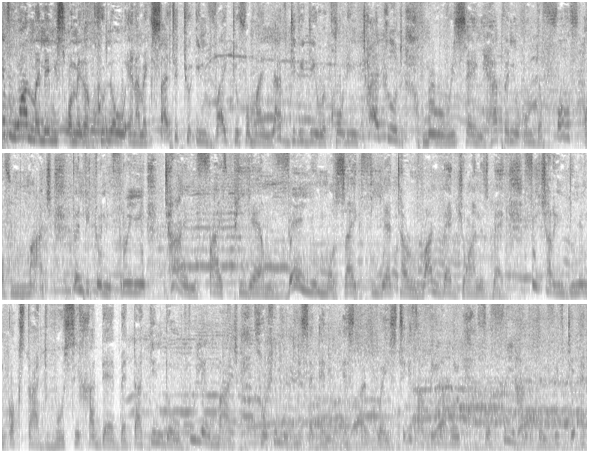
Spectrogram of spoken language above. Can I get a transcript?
everyone, my name is Omega Khunou and I'm excited to invite you for my live DVD recording titled Mururi Saying happening on the 4th of March 2023, time 5 p.m. Venue Mosaic Theatre, Randburg, Johannesburg, featuring Dumi Mkokstad, Busi Khadebe, Takindo, Puleng March, Sohi Modise and Esther Grace. Tickets available for 350 at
